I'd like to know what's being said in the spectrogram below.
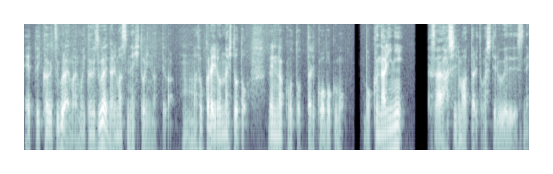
えっと、1ヶ月ぐらい前もう1ヶ月ぐらいになりますね1人になってから、うんまあ、そこからいろんな人と連絡を取ったりこう僕も僕なりにさ走り回ったりとかしてる上でですね。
